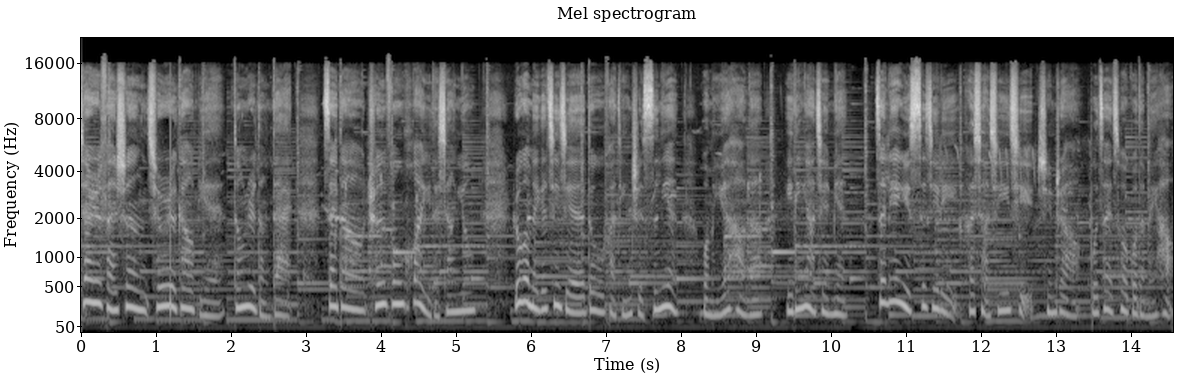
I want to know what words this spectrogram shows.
夏日繁盛，秋日告别，冬日等待，再到春风化雨的相拥。如果每个季节都无法停止思念，我们约好了，一定要见面，在恋与四季里和小溪一起寻找不再错过的美好。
